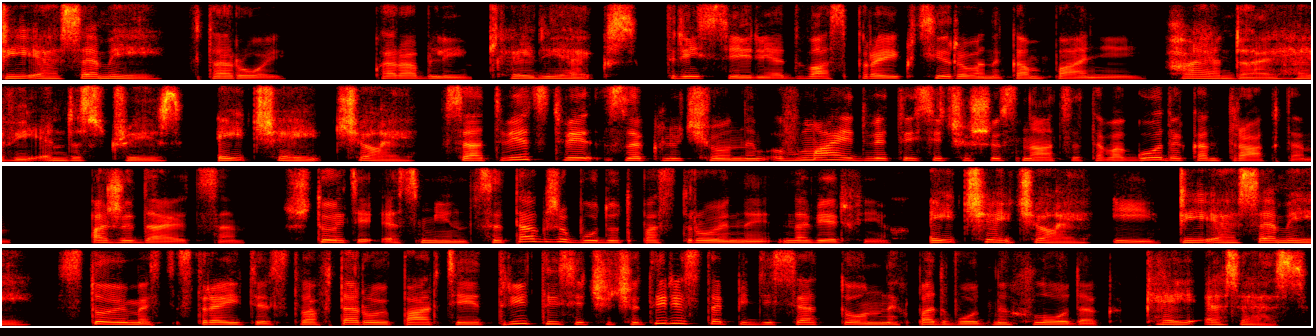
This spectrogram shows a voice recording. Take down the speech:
DSME второй корабли KDX 3 серия 2 спроектированы компанией Hyundai Heavy Industries HHI в соответствии с заключенным в мае 2016 года контрактом. Ожидается, что эти эсминцы также будут построены на верфях HHI и DSME стоимость строительства второй партии 3450 тонных подводных лодок KSS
